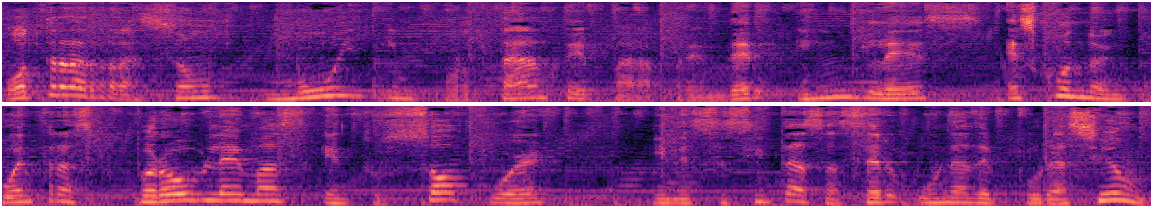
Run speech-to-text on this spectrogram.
Otra razón muy importante para aprender inglés es cuando encuentras problemas en tu software y necesitas hacer una depuración.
